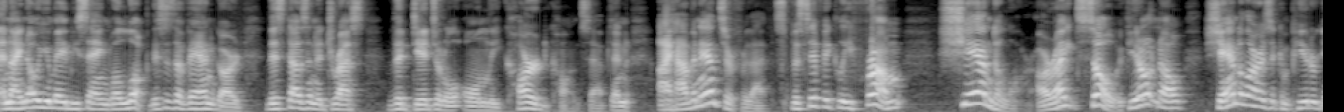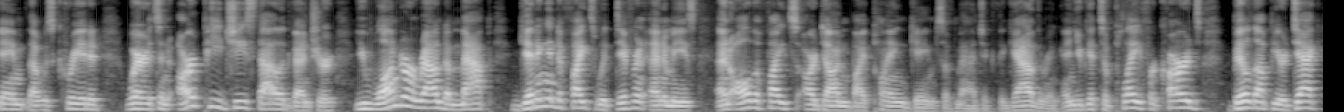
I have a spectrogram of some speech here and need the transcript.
And I know you may be saying, well, look, this is a Vanguard. This doesn't address the digital only card concept. And I have an answer for that, specifically from Shandalar. All right. So, if you don't know, Shandalar is a computer game that was created where it's an RPG style adventure. You wander around a map, getting into fights with different enemies, and all the fights are done by playing games of Magic the Gathering. And you get to play for cards, build up your deck.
